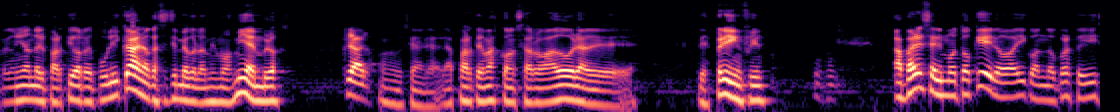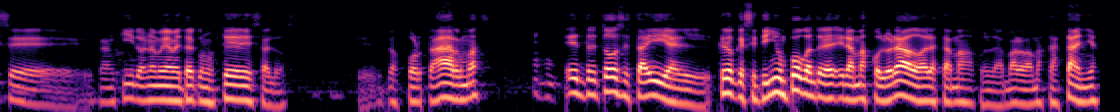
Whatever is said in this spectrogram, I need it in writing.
reunión del Partido Republicano, casi siempre con los mismos miembros. Claro. O sea, la, parte más conservadora de, Springfield. Aparece el motoquero ahí cuando Crosto dice, tranquilo, no me voy a meter con ustedes, a los, que, los porta armas. Entre todos está ahí el. Creo que se tiñó un poco, antes era más colorado, ahora está más con la barba más castaña.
